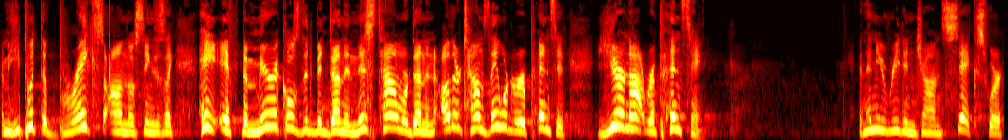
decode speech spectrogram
I mean, he put the brakes on those things. It's like, hey, if the miracles that had been done in this town were done in other towns, they would have repented. You're not repenting. And then you read in John 6, where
